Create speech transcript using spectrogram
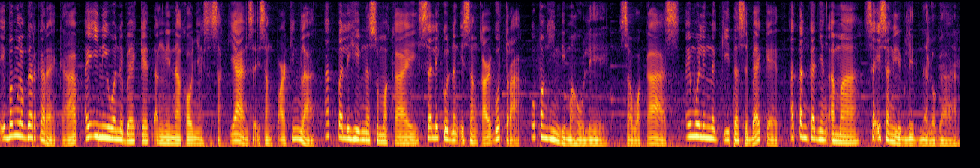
Sa ibang lugar karekap ay iniwan ni Beckett ang ninakaw niyang sasakyan sa isang parking lot at palihim na sumakay sa likod ng isang cargo truck upang hindi mahuli. Sa wakas ay muling nagkita si Beckett at ang kanyang ama sa isang liblib na lugar.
